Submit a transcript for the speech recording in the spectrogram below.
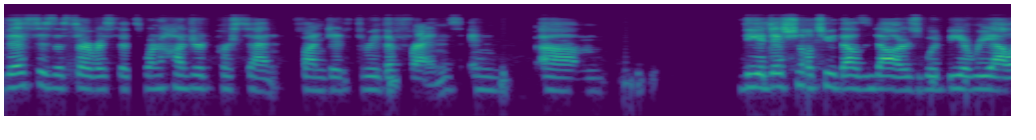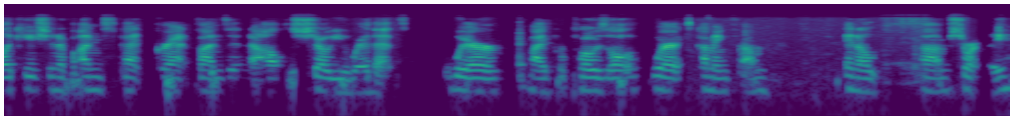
this is a service that's 100% funded through the Friends and um, the additional $2,000 would be a reallocation of unspent grant funds and I'll show you where that's, where my proposal, where it's coming from in a, um, shortly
